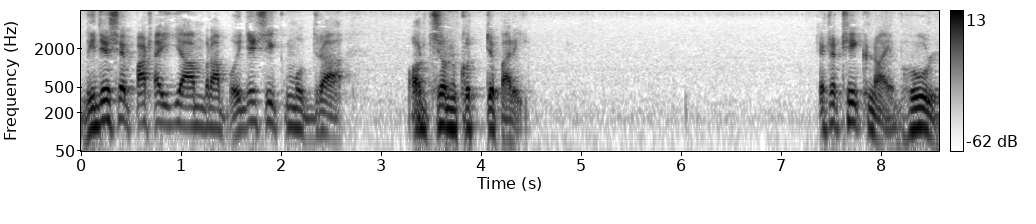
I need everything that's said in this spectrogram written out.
বিদেশে পাঠাইয়া আমরা বৈদেশিক মুদ্রা অর্জন করতে পারি। এটা ঠিক নয়, ভুল।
